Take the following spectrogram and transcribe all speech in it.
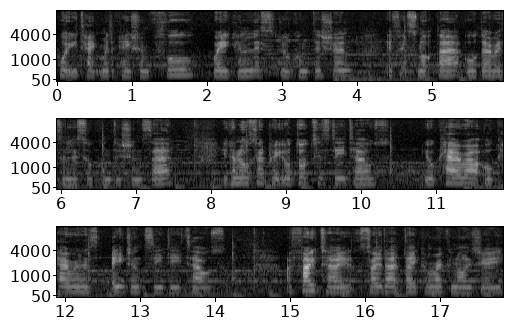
what you take medication for, where you can list your condition, if it's not there or there is a list of conditions there. You can also put your doctor's details, your carer or carer's agency details, a photo so that they can recognise you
